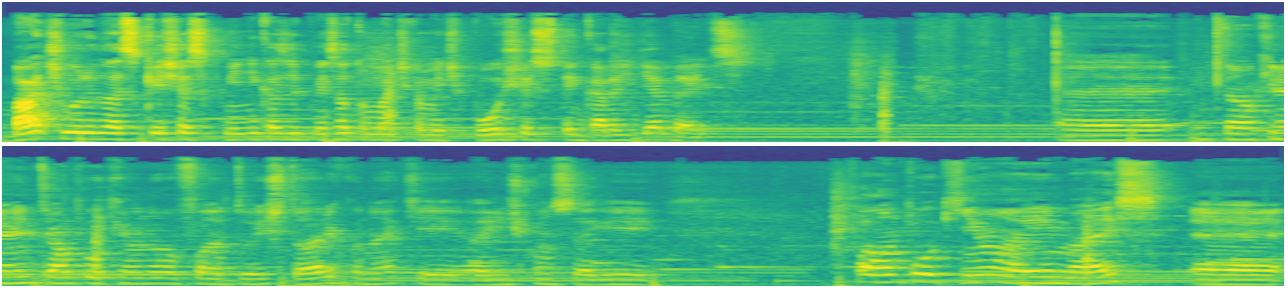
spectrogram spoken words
bate o olho nas queixas clínicas e pensa automaticamente, poxa, isso tem cara de diabetes. É, então eu queria entrar um pouquinho no fator histórico, né, que a gente consegue falar um pouquinho aí mais, é,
